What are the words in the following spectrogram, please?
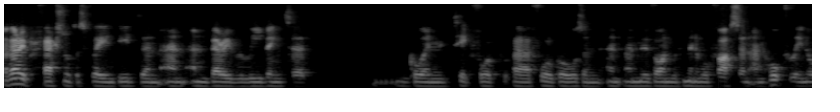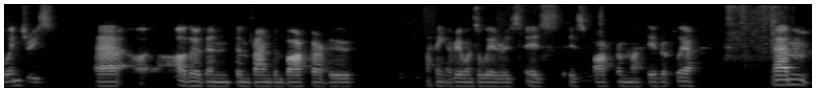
a very professional display indeed, and, and, and very relieving to go and take four uh, four goals and, and, and, move on with minimal fuss and, and hopefully no injuries, uh, other than than Brandon Barker, who I think everyone's aware is is is far from my favourite player. Um,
